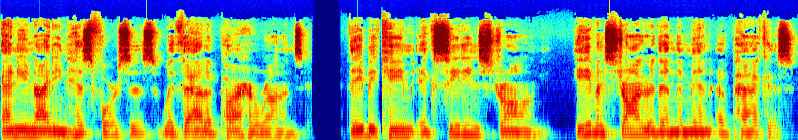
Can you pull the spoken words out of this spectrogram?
And uniting his forces with that of Pahoran's, they became exceeding strong, even stronger than the men of Pachus,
